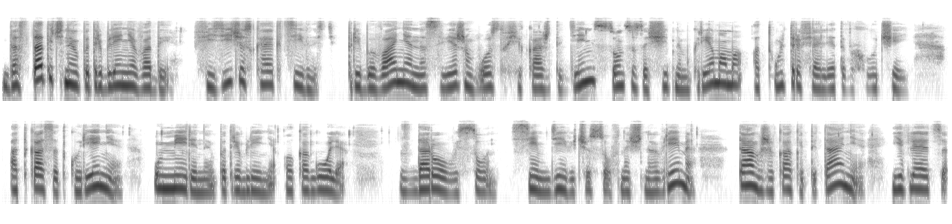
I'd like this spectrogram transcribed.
Достаточное употребление воды, физическая активность, пребывание на свежем воздухе каждый день с солнцезащитным кремом от ультрафиолетовых лучей, отказ от курения, умеренное употребление алкоголя, здоровый сон 7-9 часов в ночное время, так же как и питание, являются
